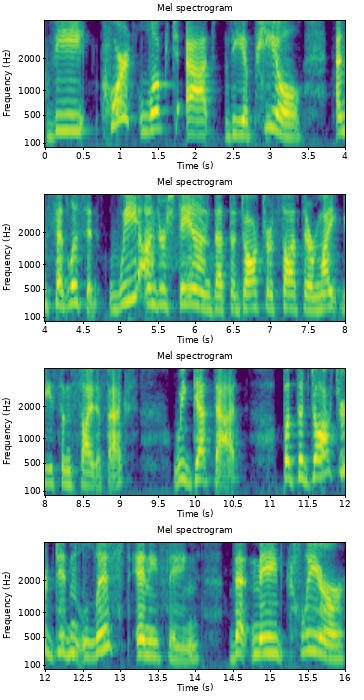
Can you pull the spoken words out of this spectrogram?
the court looked at the appeal and said, listen, we understand that the doctor thought there might be some side effects. We get that. But the doctor didn't list anything that made clear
